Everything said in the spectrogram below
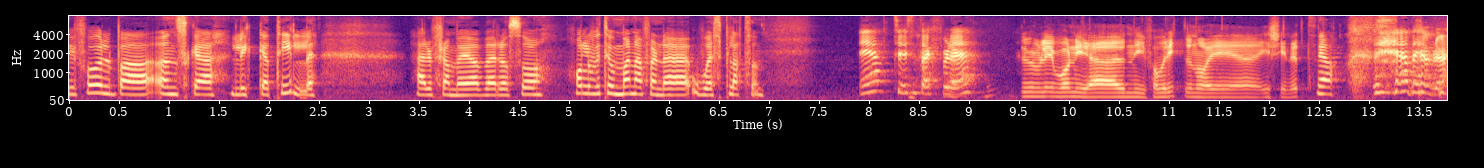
Vi får vel bare ønske lykke til her framover, og så holder vi tumlene for den der OS-plassen. Ja, tusen takk for det. Du blir vår nye, nye favoritt du nå i, i Skinytt. Ja. ja, det er bra.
